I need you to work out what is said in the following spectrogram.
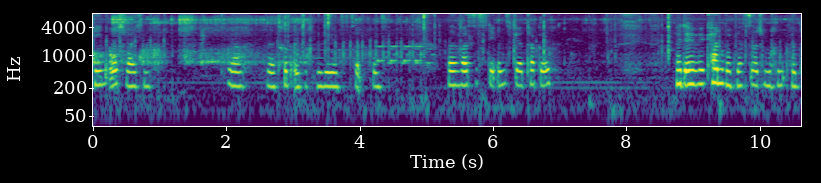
Kane ausweichen. Ja, er tritt einfach nur die ganze Zeit uns. Weil was ist die einzige Attacke, bei der wir keinen Rückwärtsseite machen können.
